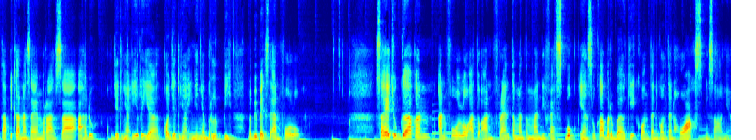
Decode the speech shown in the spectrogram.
Tetapi karena saya merasa ah, aduh kok jadinya iri ya? Kok jadinya inginnya berlebih? Lebih baik saya unfollow. Saya juga akan unfollow atau unfriend teman-teman di Facebook yang suka berbagi konten-konten hoax misalnya.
